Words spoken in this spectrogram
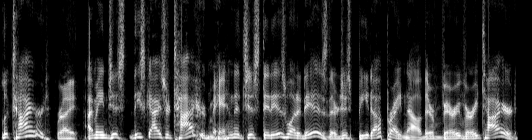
Look tired. Right. I mean, just these guys are tired, man. It's just it is what it is. They're just beat up right now. They're very, very tired.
